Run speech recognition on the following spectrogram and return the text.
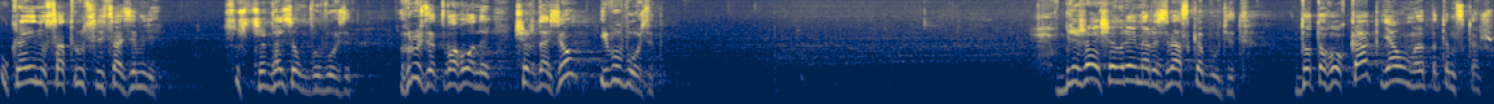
Украину сотрут с лица земли». Слушай, чернозем вывозят. Грузят вагоны чернозем и вывозят. В ближайшее время развязка будет. До того, как, я вам об этом скажу.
